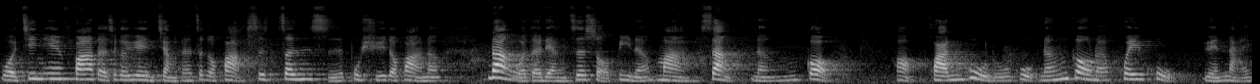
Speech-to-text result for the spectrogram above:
我今天发的这个愿讲的这个话是真实不虚的话呢，让我的两只手臂呢马上能够哦还复如故，能够呢恢复原来。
